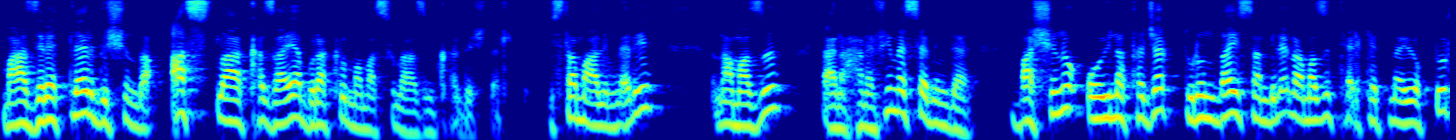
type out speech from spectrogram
mazeretler dışında asla kazaya bırakılmaması lazım kardeşler. İslam alimleri namazı yani Hanefi mezhebinde başını oynatacak durumdaysan bile namazı terk etme yoktur.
